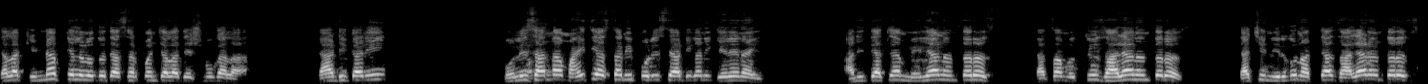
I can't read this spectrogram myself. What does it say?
त्याला किडनॅप केलेलं होतं त्या सरपंचाला देशमुखाला त्या ठिकाणी पोलिसांना माहिती असताना पोलीस त्या ठिकाणी गेले नाही आणि त्याच्या मेल्यानंतरच त्याचा मृत्यू झाल्यानंतरच त्याची निर्गुण हत्या झाल्यानंतरच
